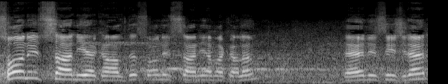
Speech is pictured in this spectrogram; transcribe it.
Son 3 saniye kaldı. Son 3 saniye bakalım. Değerli izleyiciler.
